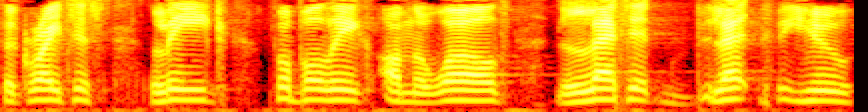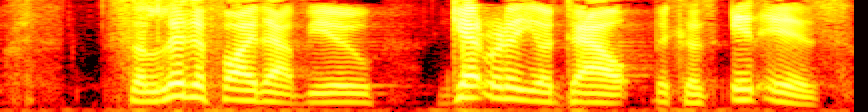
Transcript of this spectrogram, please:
the greatest league, football league on the world, let it, let you solidify that view. Get rid of your doubt because it is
